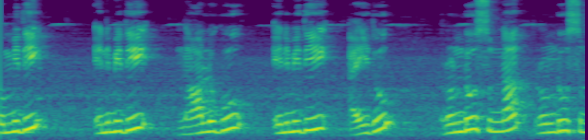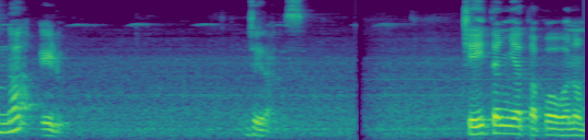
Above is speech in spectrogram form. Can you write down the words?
తొమ్మిది ఎనిమిది నాలుగు ఎనిమిది ఐదు రెండు సున్నా రెండు సున్నా ఏడు. జయరాజస్ చైతన్య తపోవనం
